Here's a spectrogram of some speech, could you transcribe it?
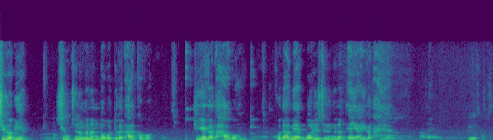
직업이 심쓰는 거는 로봇가 다 할 거고 기계가 다 하고 그 다음에 머리 쓰는 거는 AI가 다 해요. 맞아요. 이거 잡수.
